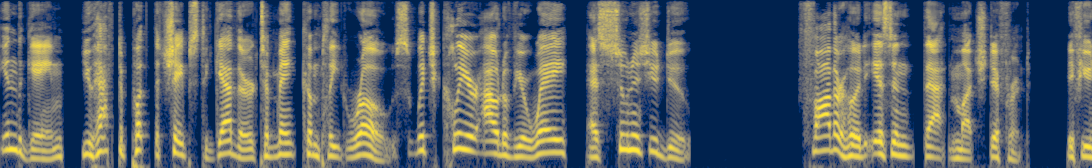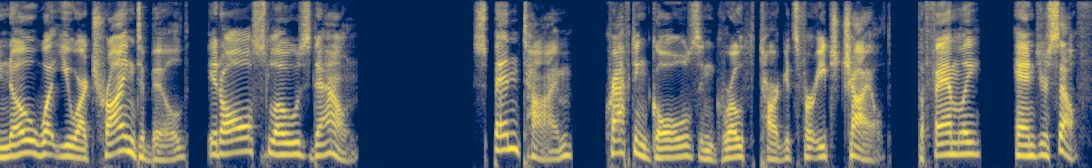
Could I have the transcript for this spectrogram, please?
In the game, you have to put the shapes together to make complete rows, which clear out of your way as soon as you do. Fatherhood isn't that much different. If you know what you are trying to build, it all slows down. Spend time crafting goals and growth targets for each child the family, and yourself.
